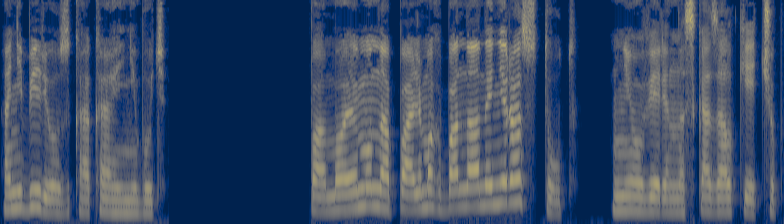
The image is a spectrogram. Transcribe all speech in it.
а не береза какая-нибудь». «По-моему, на пальмах бананы не растут», — неуверенно сказал Кетчуп.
